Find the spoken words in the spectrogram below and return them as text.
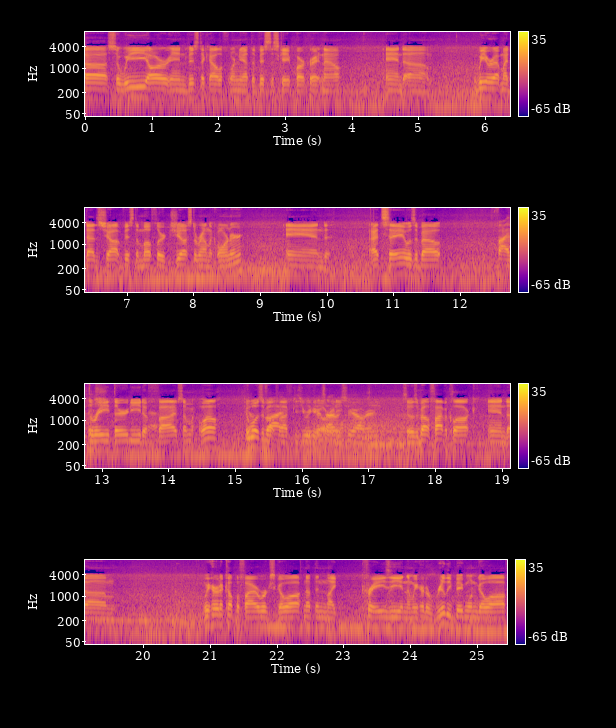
Uh, so we are in Vista, California at the Vista Skate Park right now. And um, we were at my dad's shop, Vista Muffler, just around the corner. And I'd say it was about Five. 3.30 to Yeah. 5 somewhere. Well, it was about 5 because you were here because I already. was here already. So it was about five o'clock, and um, we heard a couple fireworks go off. Nothing like crazy, and then we heard a really big one go off,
